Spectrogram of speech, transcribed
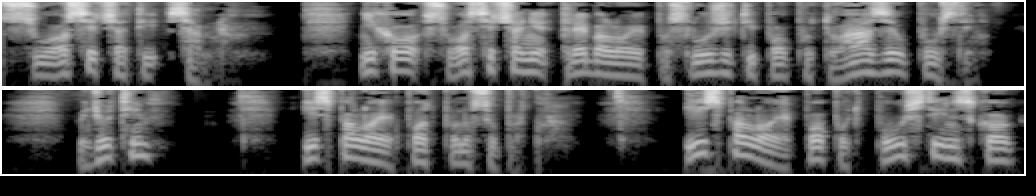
suosjećati sa mnom. Njihovo suosjećanje trebalo je poslužiti poput oaze u pustinji. Međutim, ispalo je potpuno suprotno. Ispalo je poput pustinskog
